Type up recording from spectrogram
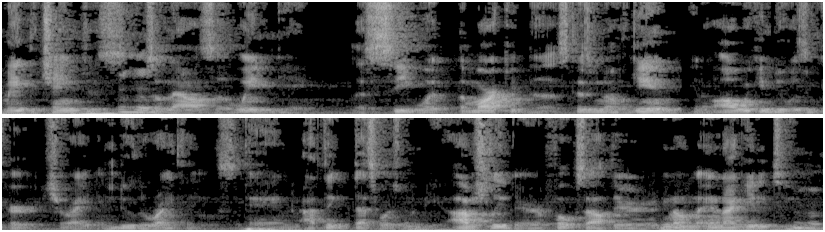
made the changes. Mhm. So now it's a waiting game. See what the market does. Because, you know, again, you know, all we can do is encourage, right? And do the right things. And I think that's where it's going to be. Obviously, there are folks out there, you know, and I get it too. Mhm.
